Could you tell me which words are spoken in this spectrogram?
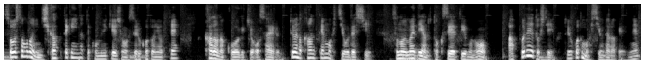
そうしたものに自覚的になってコミュニケーションをすることによって、過度な攻撃を抑えるというような観点も必要ですし、そのメディアの特性というものをアップデートしていくということも必要になるわけですね。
